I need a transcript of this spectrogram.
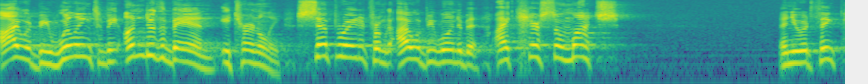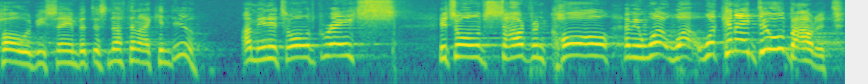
I would be willing to be under the ban eternally, separated from God. I would be willing to be. I care so much. And you would think Paul would be saying, but there's nothing I can do. I mean, it's all of grace. It's all of sovereign call. I mean, what, what, what can I do about it?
